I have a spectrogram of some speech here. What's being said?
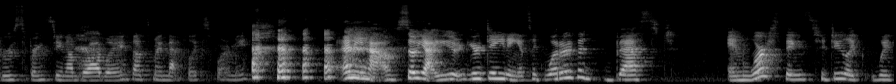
Bruce Springsteen on Broadway. That's my Netflix for me. Anyhow, so yeah, you're, you're dating. It's like, what are the best and worst things to do, like with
